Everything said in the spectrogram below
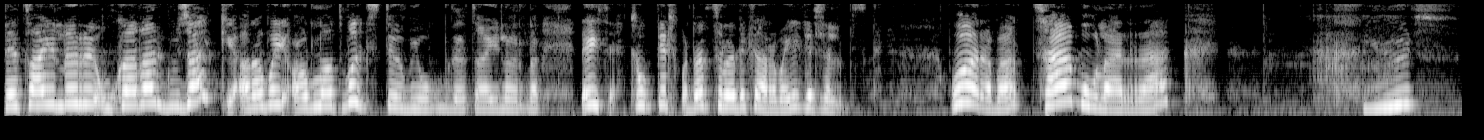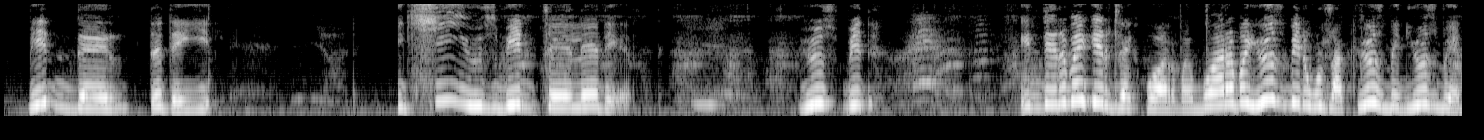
detayları o kadar güzel ki arabayı anlatmak istemiyorum detaylarını. Neyse çok geçmeden sıradaki arabaya geçelim biz. Bu araba tam olarak 100 bin değerinde değil. Yani 200 bin TL değerinde. 100 bin indirime girecek bu araba. Bu araba 100 bin olacak. 100 bin, 100 bin.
